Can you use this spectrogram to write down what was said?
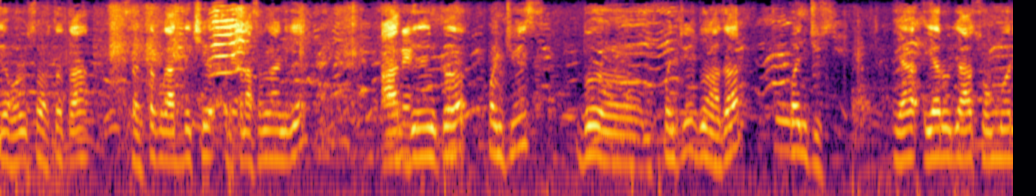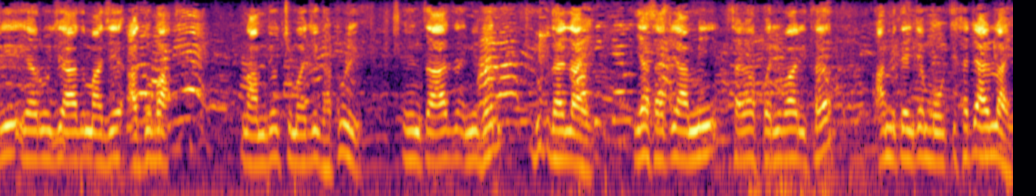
या भविष्य संस्थेचा संस्थापक अध्यक्ष रत्नासन लांडगे. आज दिनांक पंचवीस दो पंचवीस दोन हजार पंचवीस. या या रोजी आज सोमवारी या रोजी आज माझे आजोबा नामदेव चिमाजी घाटुळे यांचं आज निधन दुःख झालेलं आहे. यासाठी आम्ही सगळा परिवार इथं आम्ही त्यांच्या मौतीसाठी आलेलो आहे.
